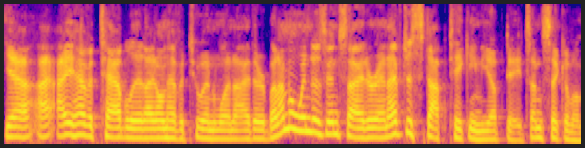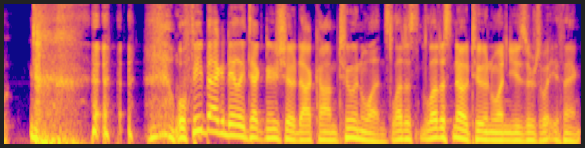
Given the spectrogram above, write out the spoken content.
Yeah, I, I have a tablet. I don't have a two in one either, but I'm a Windows insider and I've just stopped taking the updates. I'm sick of them. well, feedback at dailytechnewsshow.com, two in ones. Let us let us know, two in one users, what you think.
